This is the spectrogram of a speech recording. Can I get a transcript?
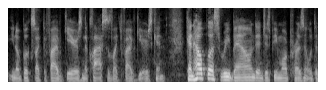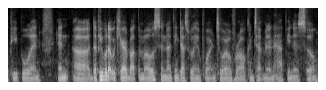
you know books like the five gears and the classes like the five gears can can help us rebound and just be more present with the people and and uh, the people that we care about the most and i think that's really important to our overall contentment and happiness so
